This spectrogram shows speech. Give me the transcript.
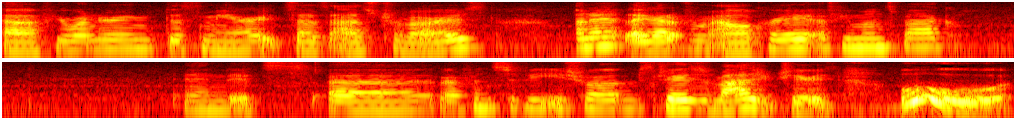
Uh, if you're wondering, this mirror, it says As Travars on it. I got it from Alcray a few months back. And it's a reference to V.E. Schwab's Shades of Magic series. Ooh,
